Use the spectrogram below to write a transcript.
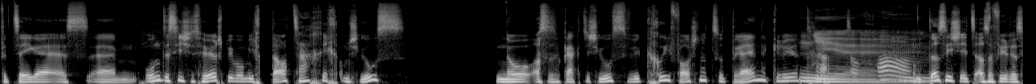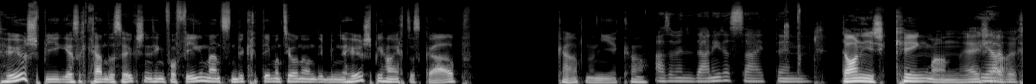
erzählen. Es, ähm, und es ist ein Hörspiel, das mich tatsächlich am Schluss noch, also so gegen den Schluss wirklich fast noch zu Tränen gerührt hat. Yeah. Mhm. Und das ist jetzt, also für ein Hörspiel, also ich kenne das höchstens von Filmen, es dann wirklich die Emotionen und bei einem Hörspiel habe ich das glaub, glaub noch nie gehabt. Also wenn der Dani das sagt, dann... Dani ist King, Mann. Er ist Ja. einfach,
